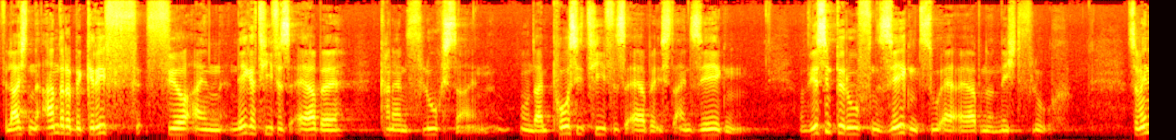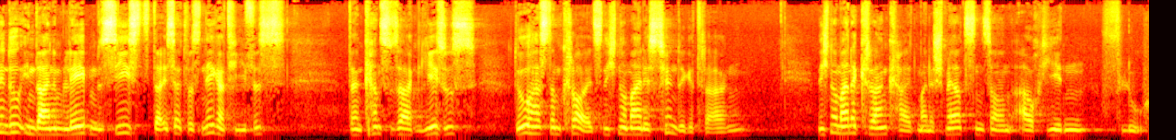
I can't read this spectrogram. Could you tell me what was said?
Vielleicht ein anderer Begriff für ein negatives Erbe kann ein Fluch sein und ein positives Erbe ist ein Segen. Und wir sind berufen, Segen zu ererben und nicht Fluch. So wenn du in deinem Leben siehst, da ist etwas Negatives, dann kannst du sagen, Jesus, du hast am Kreuz nicht nur meine Sünde getragen, nicht nur meine Krankheit, meine Schmerzen, sondern auch jeden Fluch.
